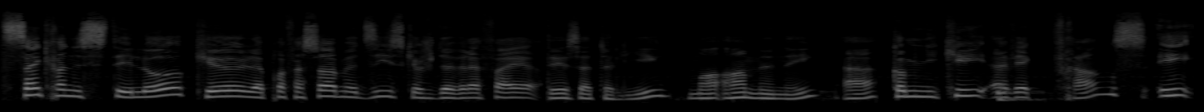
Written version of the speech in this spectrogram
synchronicité-là, que le professeur me dise que je devrais faire des ateliers, m'a emmené à communiquer avec France et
